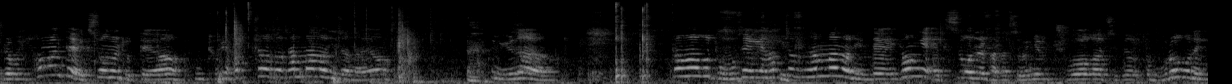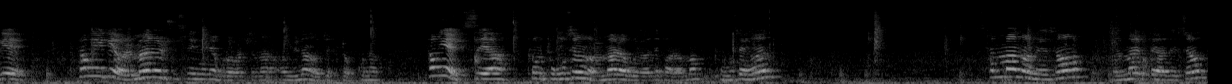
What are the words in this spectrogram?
여러분 형한테 엑스원을 줬대요. 둘이 합쳐서 3만 원이잖아요. 그럼 유나야 형하고 동생이 합쳐서 3만 원인데 형이 엑스원을 받았어요. 왜냐면 주어가 지금 또 물어보는 게 형에게 얼마를 줄 수 있느냐 물어봤잖아. 어, 유나는 어제 들었구나. 형이 X야. 그럼 동생은 얼마라고 해야 돼 바람아? 동생은 3만 원에서 얼마를 빼야 되죠?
